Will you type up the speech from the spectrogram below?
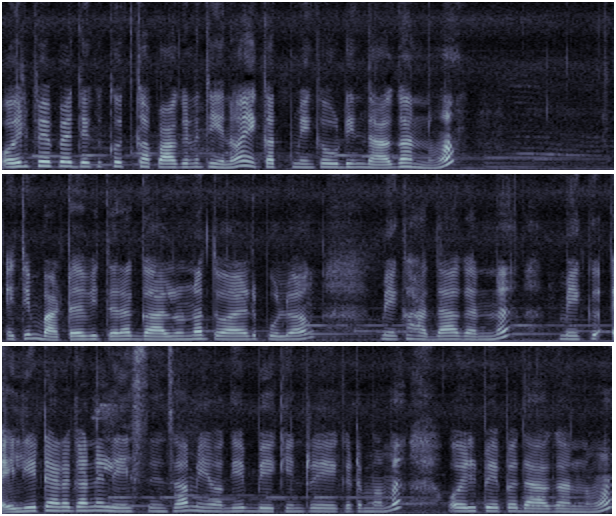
ඔයිල් පේපර් දෙකකුත් කපාගෙන තියෙනවා. ඒකත් මේක උඩින් දාගන්නවා. ඉතින් බට විතරක් ගාලුන්නත් ඔයාලට පුළුවන් මේක හදාගන්න. මේක එලියට අරගන්න ලේස් නිසා මේ වගේ බේකින් ට්‍රේ මම ඔයිල් පේප දාගන්නවා.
